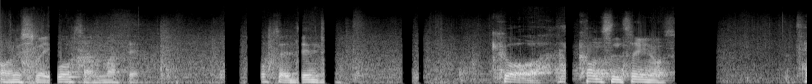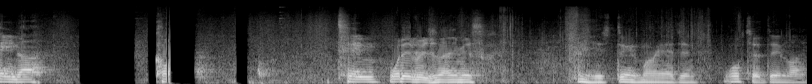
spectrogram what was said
Honestly, what a muppet. What a dinner. Cool. Konstantinos. Tina. Con Tim, whatever his name is. He is doing my head in. What a dinner.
